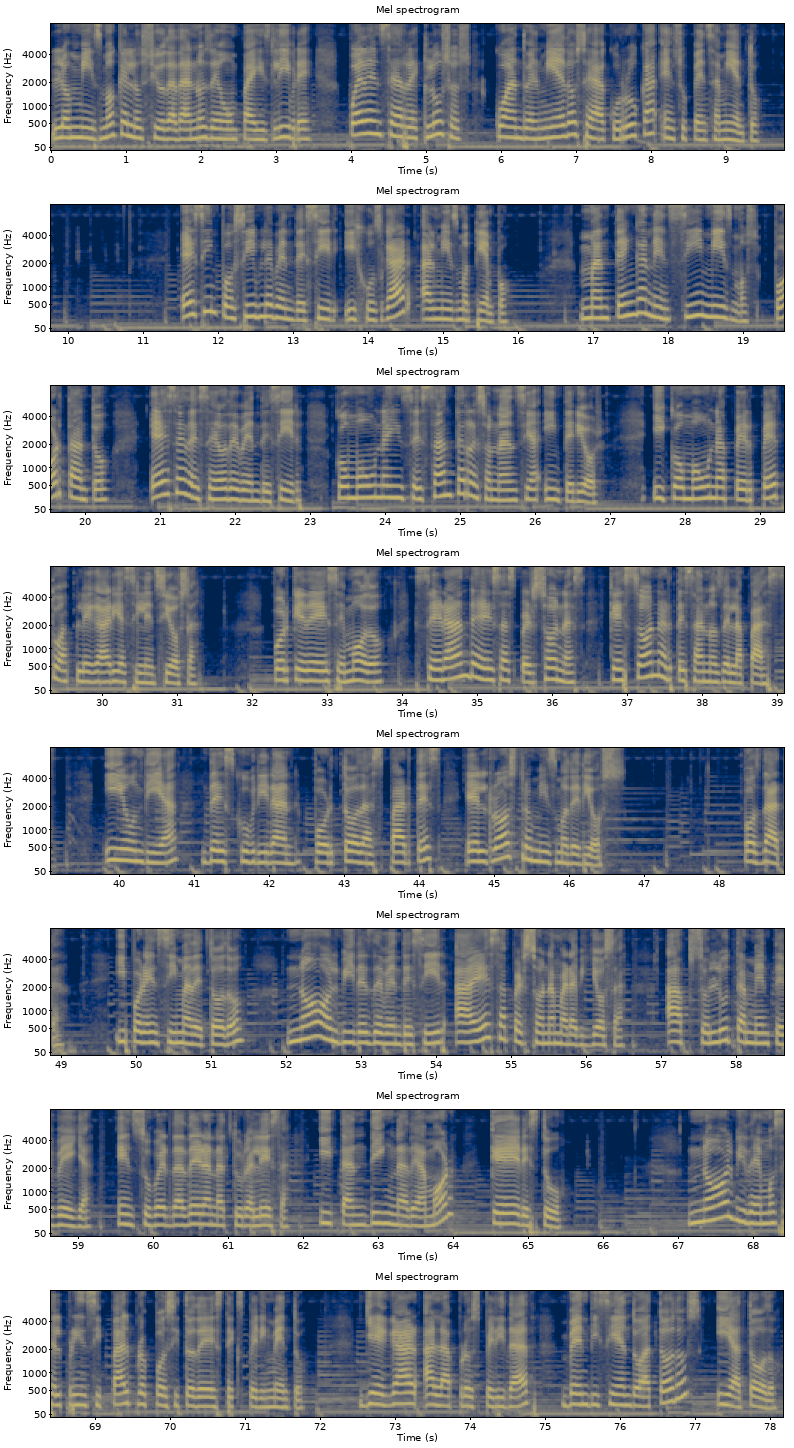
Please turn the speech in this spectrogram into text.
Lo mismo que los ciudadanos de un país libre pueden ser reclusos cuando el miedo se acurruca en su pensamiento. Es imposible bendecir y juzgar al mismo tiempo. Mantengan en sí mismos, por tanto, ese deseo de bendecir como una incesante resonancia interior y como una perpetua plegaria silenciosa, porque de ese modo serán de esas personas que son artesanos de la paz y un día descubrirán por todas partes el rostro mismo de Dios. Postdata. Y por encima de todo, no olvides de bendecir a esa persona maravillosa, absolutamente bella en su verdadera naturaleza y tan digna de amor que eres tú. No olvidemos el principal propósito de este experimento, llegar a la prosperidad bendiciendo a todos y a todo.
